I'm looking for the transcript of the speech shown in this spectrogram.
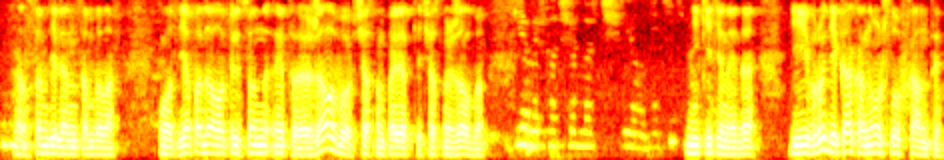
На самом деле она там была. Вот, я подал апелляционную это, жалобу в частном порядке, частную жалобу Дело изначально чье? Никитина? Никитиной, да. И вроде как оно ушло в ханты.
